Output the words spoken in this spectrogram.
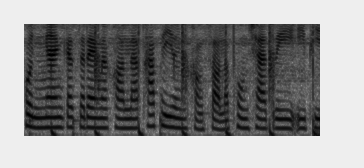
ผลงานการแสดงละครและภาพยนตร์ของสรพงษ์ชาตรี EP 11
